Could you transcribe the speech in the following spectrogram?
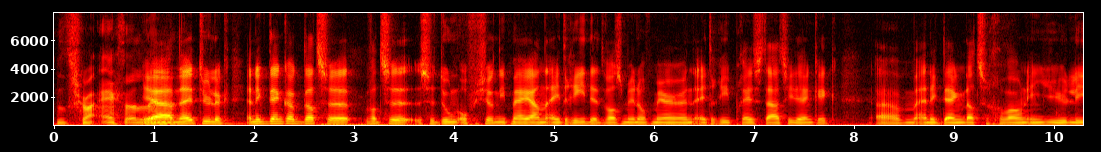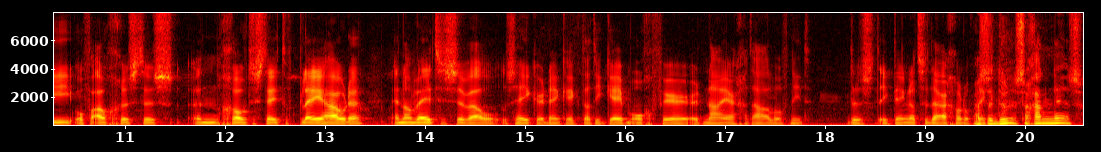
Dat is gewoon echt ellende. Ja, nee, tuurlijk. En ik denk ook dat ze, wat ze, ze doen officieel niet mee aan E3. Dit was min of meer hun E3-presentatie, denk ik. Ehm, en ik denk dat ze gewoon in juli of augustus een grote state of play houden. En dan weten ze wel zeker, denk ik, dat die game ongeveer het najaar gaat halen of niet. Dus ik denk dat ze daar gewoon op Maar mee... ze, doen, ze, gaan, ze,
